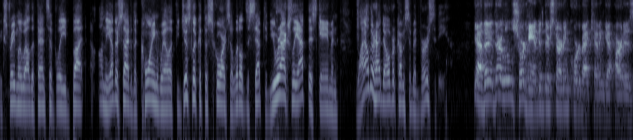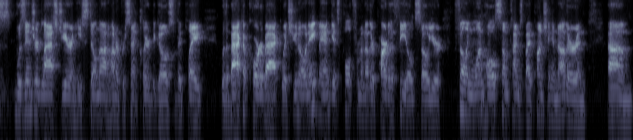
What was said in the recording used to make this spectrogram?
extremely well defensively. But on the other side of the coin, Will, if you just look at the score, it's a little deceptive. You were actually at this game, and Wilder had to overcome some adversity. Yeah, they're, they're a little shorthanded. Their starting quarterback, Kevin Gephardt, is was injured last year, and he's still not 100% cleared to go. So they played – with a backup quarterback, which, you know, an eight man gets pulled from another part of the field. So you're filling one hole sometimes by punching another. And, um,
